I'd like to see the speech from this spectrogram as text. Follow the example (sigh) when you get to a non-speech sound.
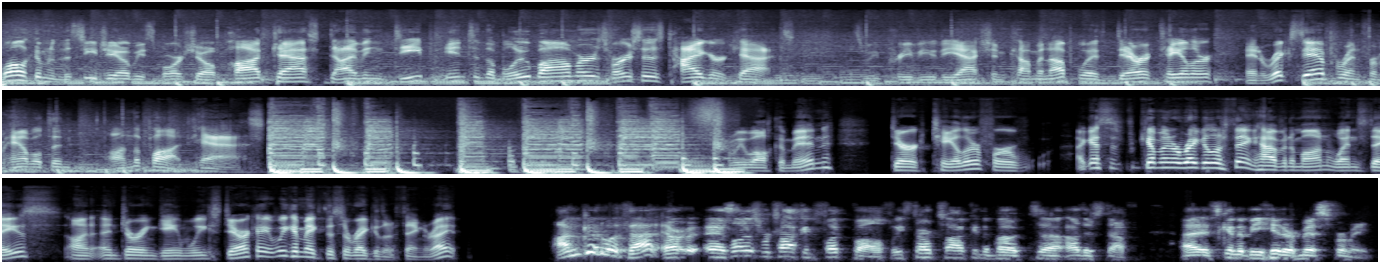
Welcome to the CJOB Sports Show podcast, diving deep into the Blue Bombers versus Tiger Cats. As we preview the action coming up with Derek Taylor and Rick Zamperin from Hamilton on the podcast. We welcome in Derek Taylor for, I guess it's becoming a regular thing having him on Wednesdays on and during game weeks. Derek, we can make this a regular thing, right? I'm good with that, as long as we're talking football. If we start talking about uh, other stuff, uh, it's going to be hit or miss for me.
